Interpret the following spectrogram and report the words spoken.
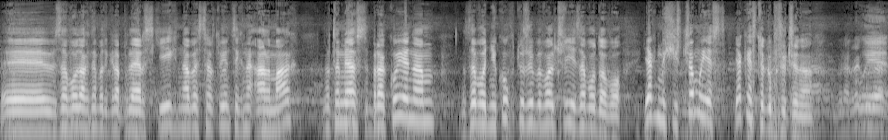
w zawodach nawet grapplerskich, nawet startujących na almach. Natomiast brakuje nam zawodników, którzy by walczyli zawodowo. Jak myślisz, czemu jest, jaka jest tego przyczyna? Brakuje,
